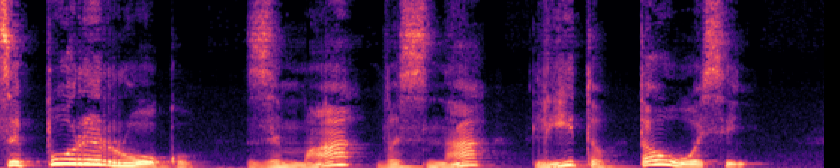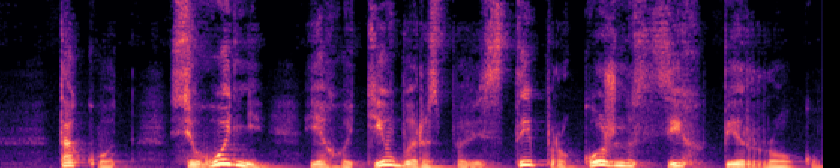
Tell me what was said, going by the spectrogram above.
Це пори року зима, весна, літо та осінь. Так от, сьогодні я хотів би розповісти про кожну з цих пір року.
